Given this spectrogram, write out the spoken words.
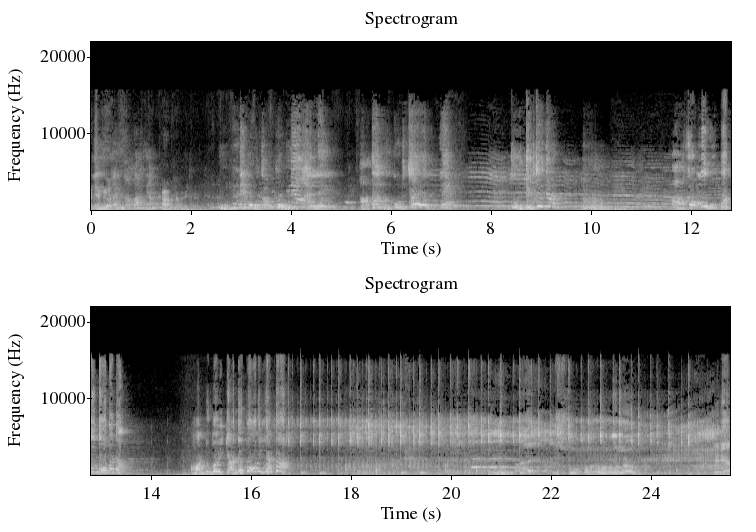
മൂപ്പത്തും ആ. അനുഭവിക്കാണ്ട് പോവില്ല ട്ടാ. സൂപ്പർ ആണല്ലോ ശരിയാ.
